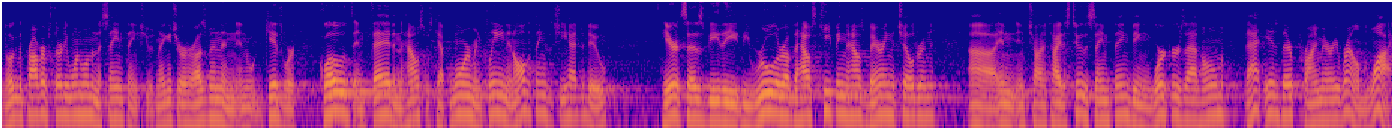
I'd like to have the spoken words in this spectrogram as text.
You look at the Proverbs 31 woman, the same thing. She was making sure her husband and, and kids were clothed and fed, and the house was kept warm and clean, and all the things that she had to do. Here it says, be the, the ruler of the house, keeping the house, bearing the children. Uh, in, in Titus 2, the same thing, being workers at home. That is their primary realm. Why?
